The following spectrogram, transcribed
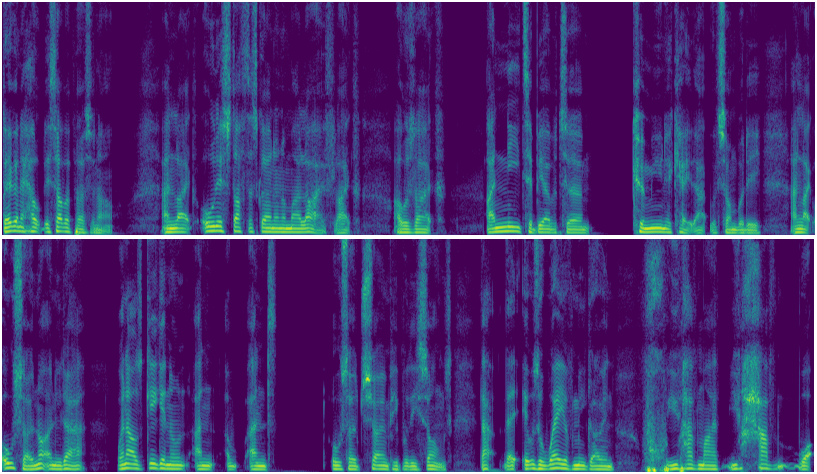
they're going to help this other person out. And like all this stuff that's going on in my life, like I was like, I need to be able to communicate that with somebody. And like also, not only that, when I was gigging on and and also showing people these songs, that, that it was a way of me going, you have my, you have what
